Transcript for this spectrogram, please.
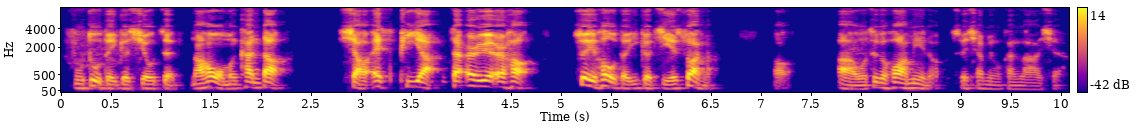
幅度的一个修正，然后我们看到小 SP 啊，在二月二号最后的一个结算了，哦啊，我这个画面哦，所以下面我看拉一下，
